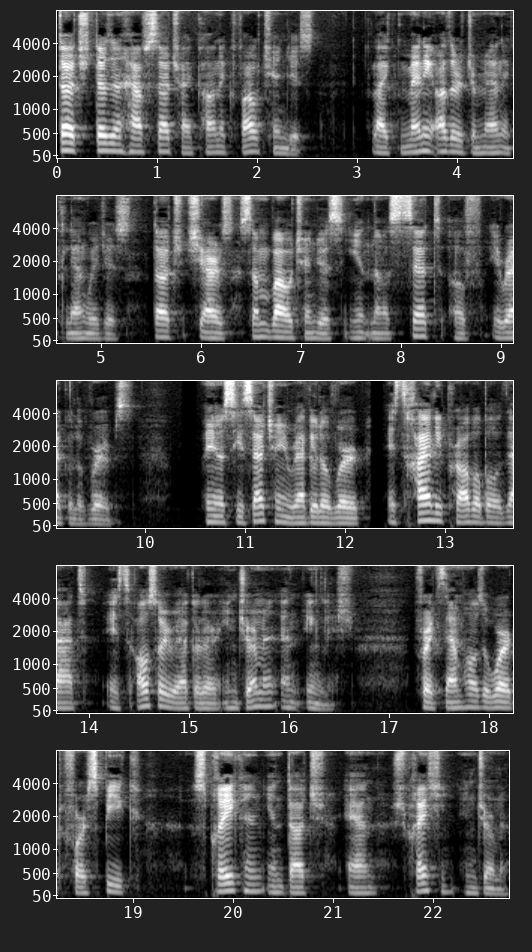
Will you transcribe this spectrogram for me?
Dutch doesn't have such iconic vowel changes. Like many other Germanic languages, Dutch shares some vowel changes in a set of irregular verbs. When you see such an irregular verb, it's highly probable that it's also irregular in German and English. For example, the word for speak, spreken in Dutch and sprechen in German.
